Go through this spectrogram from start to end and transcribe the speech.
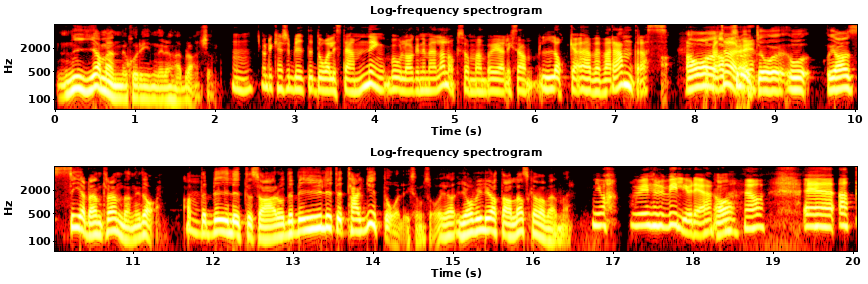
nya människor in i den här branschen. Mm. Och det kanske blir lite dålig stämning bolagen emellan också om man börjar liksom locka över varandras Ja, operatörer. absolut. Och, och, och jag ser den trenden idag. Att det blir lite så här och det blir ju lite taggigt då. Liksom så. Jag, jag vill ju att alla ska vara vänner. Ja, vi vill ju det. Ja. Eh, att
